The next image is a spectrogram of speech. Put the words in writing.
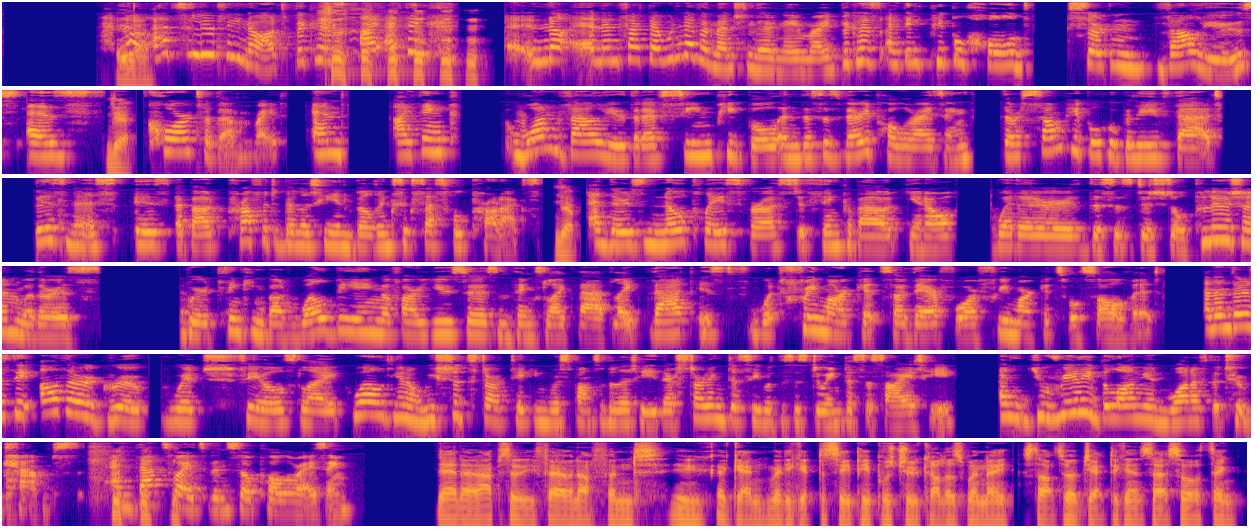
no, know. absolutely not. Because I, I think uh, no, and in fact, I would never mention their name, right? Because I think people hold certain values as yeah. core to them, right? And I think one value that I've seen people, and this is very polarizing, there are some people who believe that business is about profitability and building successful products. Yep. And there's no place for us to think about, you know, whether this is digital pollution, whether it's we're thinking about well-being of our users and things like that. Like that is what free markets are there for. Free markets will solve it. And then there's the other group, which feels like, well, you know, we should start taking responsibility. They're starting to see what this is doing to society. And you really belong in one of the two camps. And that's why it's been so polarizing. Yeah, no, absolutely fair enough. And you, again, really get to see people's true colours when they start to object against that sort of thing.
